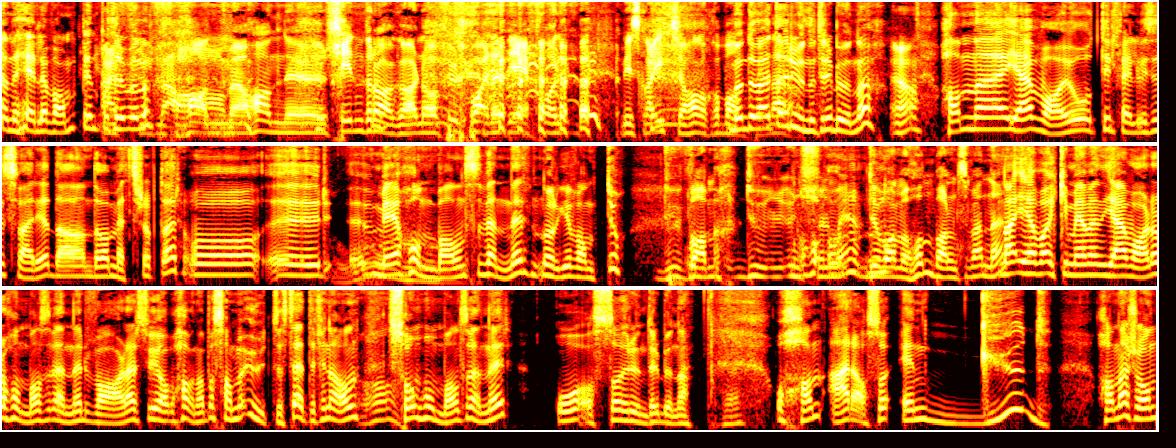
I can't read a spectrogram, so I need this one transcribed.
Sende hele Vamp inn på tribunen. han med han eh, skinndrageren og full palle, det for Vi skal ikke ha noe vann. Men du veit Rune Tribune? Ja. Han, eh, jeg var jo tilfeldigvis i Sverige da det var mesterskap der, og eh, med håndballens venner Norge vant jo. Du var med, du, Unnskyld meg, du var med håndballens venner? Nei, jeg var ikke med, men jeg var der, håndballens venner var der, så vi havna på samme utested etter finalen som håndballens venner. Og også Rune Tribune. Og han er altså en gud! Han er sånn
